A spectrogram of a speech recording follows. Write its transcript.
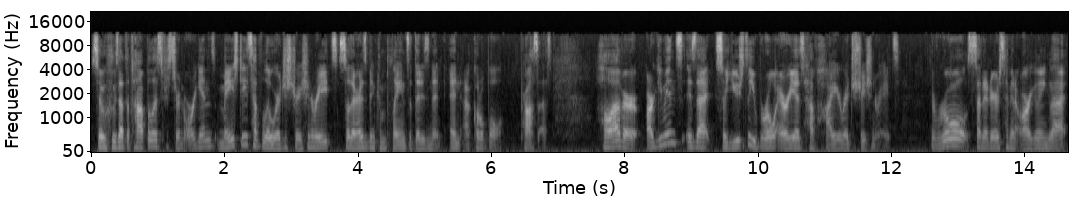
So, who's at the top of the list for certain organs? Many states have low registration rates, so there has been complaints that that is an equitable process. However, arguments is that so usually rural areas have higher registration rates. The rural senators have been arguing that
